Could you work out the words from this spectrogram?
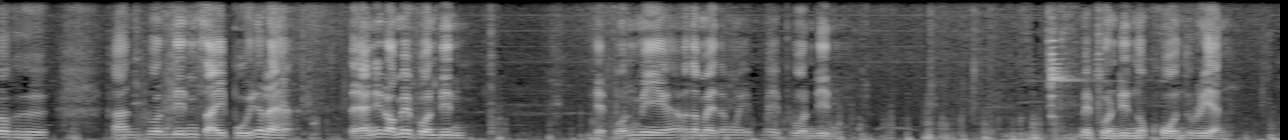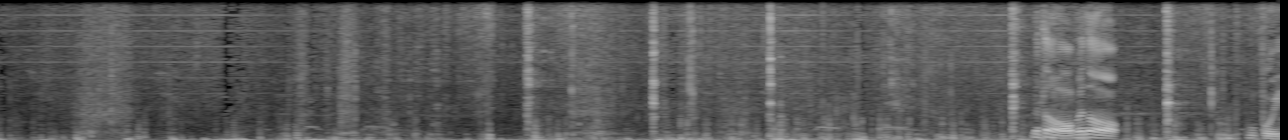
ก็คือ การพรวนดินใส่ปุ๋ยนั่นแหละฮะแต่อันนี้เราไม่พรวนดินเหตุผลมีครับว่าทำไมต้องไม่ไม่พรวนดิน ไม่พรวนดินนกโคนทุเรียน ไม่ต้องออกไม่ต้องออกปุ๋ย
